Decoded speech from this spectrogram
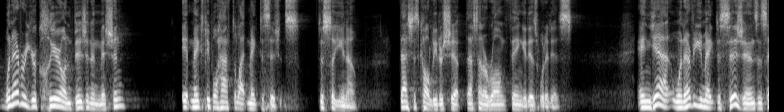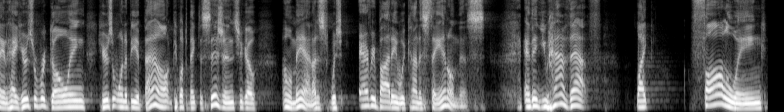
whenever you're clear on vision and mission, it makes people have to like make decisions, just so you know. That's just called leadership. That's not a wrong thing. It is what it is. And yet, whenever you make decisions and saying, hey, here's where we're going, here's what we want to be about, people have to make decisions, you go, oh man, I just wish everybody would kind of stay in on this. And then you have that like following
